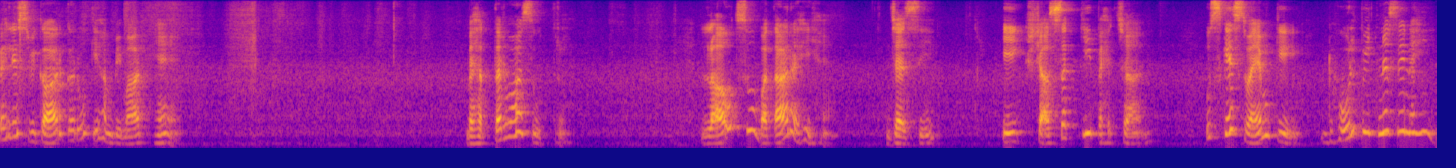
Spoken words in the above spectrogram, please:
पहले स्वीकार करो कि हम बीमार हैं। बहत्तरवा सूत्र। लाउत्सु बता रहे हैं, जैसे एक शासक की पहचान, उसके स्वयं के ढोल पीटने से नहीं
